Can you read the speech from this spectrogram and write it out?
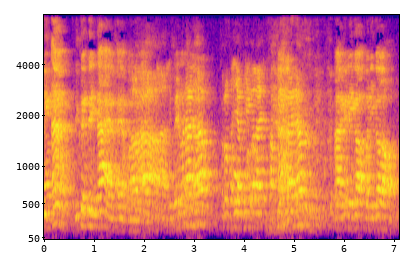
อีกอะหรือเคยติดได้อะใครอยาก 머리가 머리가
